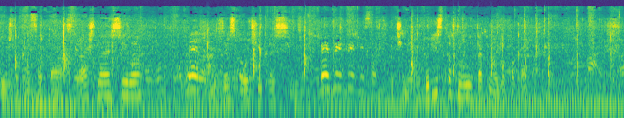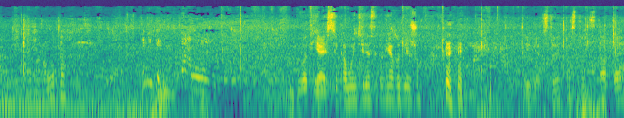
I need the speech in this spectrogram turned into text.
Конечно, красота страшная сила. Здесь очень красиво. Очень много туристов, но не так много пока. Ворота. Вот я, если кому интересно, как я выгляжу. Приветствует нас статуя.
